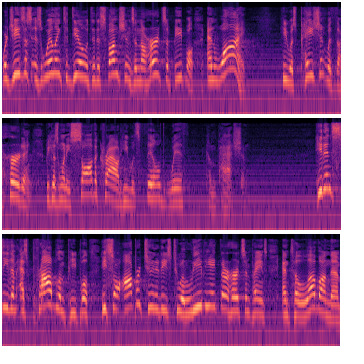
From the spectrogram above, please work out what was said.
Where Jesus is willing to deal with the dysfunctions and the hurts of people. And why? He was patient with the hurting because when he saw the crowd, he was filled with compassion. He didn't see them as problem people. He saw opportunities to alleviate their hurts and pains and to love on them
